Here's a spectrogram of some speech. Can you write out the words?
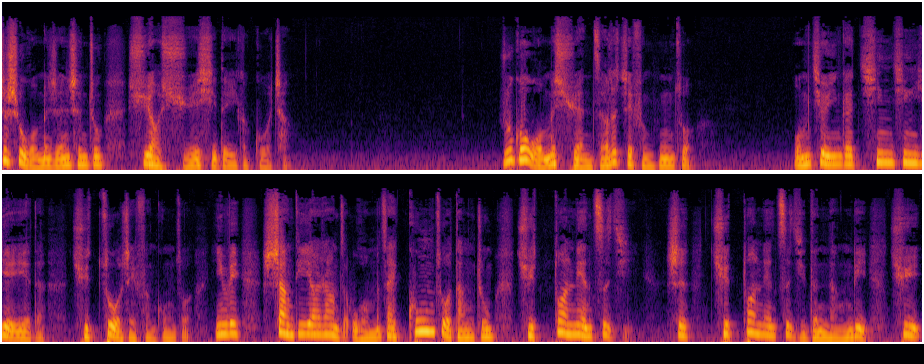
这是我们人生中需要学习的一个过程。如果我们选择了这份工作，我们就应该兢兢业业的去做这份工作，因为上帝要让我们在工作当中去锻炼自己。是去锻炼自己的能力，去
